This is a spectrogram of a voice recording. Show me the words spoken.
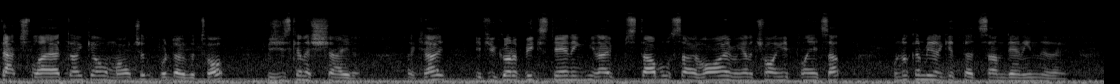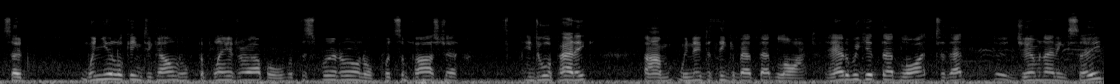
thatch layer, don't go and mulch it and put it over the top because you're just going to shade it. Okay. If you've got a big standing, you know, stubble so high, and we're going to try and get plants up, we're not going to be able to get that sun down in there. So when you're looking to go and hook the planter up or put the spreader on or put some pasture into a paddock, um, we need to think about that light. How do we get that light to that uh, germinating seed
